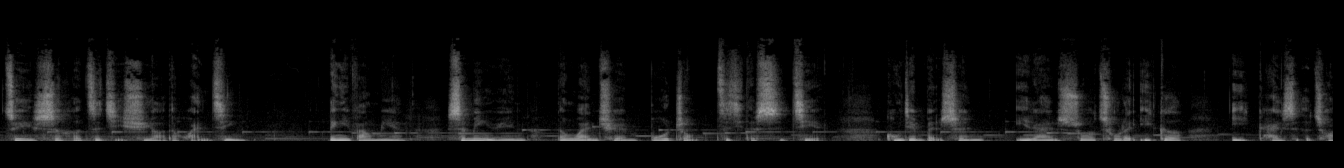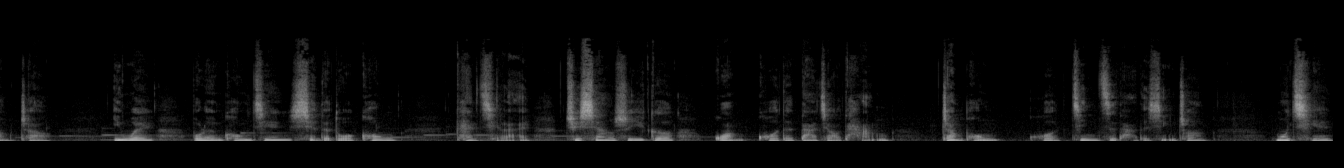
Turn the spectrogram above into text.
最适合自己需要的环境。另一方面，生命云能完全播种自己的世界。空间本身已然说出了一个已开始的创造，因为不论空间显得多空，看起来却像是一个广阔的大教堂、帐篷或金字塔的形状。目前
